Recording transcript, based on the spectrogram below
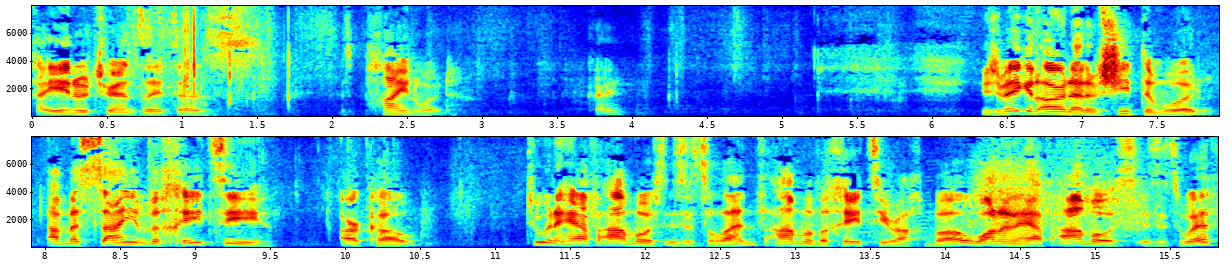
Chayenu translates as, as pine wood. Okay? You should make an aron out of shitim wood. Amasayim v'chetzi arko. Two and a half amos is its length. Amma v'chetzi rachbo. One and a half amos is its width.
